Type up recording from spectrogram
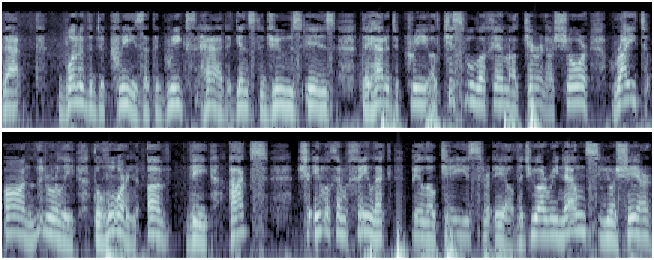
that one of the decrees that the Greeks had against the Jews is they had a decree of Kisvu Lachem al Keren Hashor, right on, literally, the horn of the ox, That you are renouncing your share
